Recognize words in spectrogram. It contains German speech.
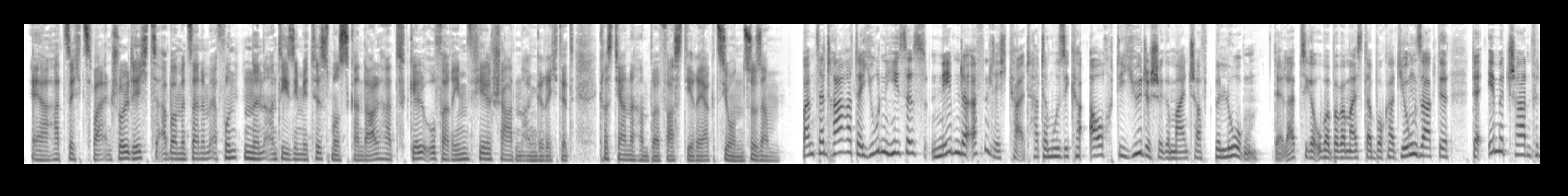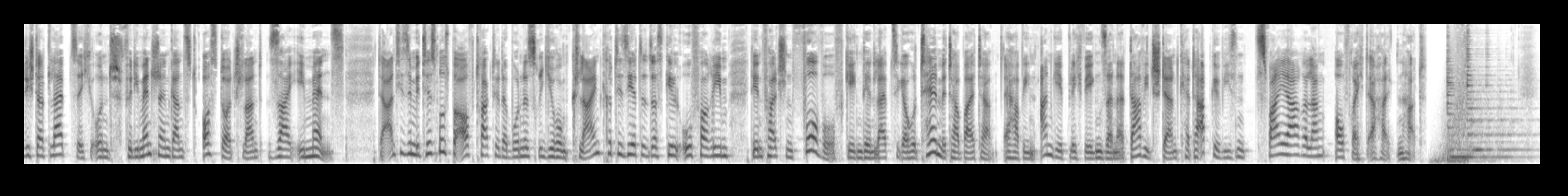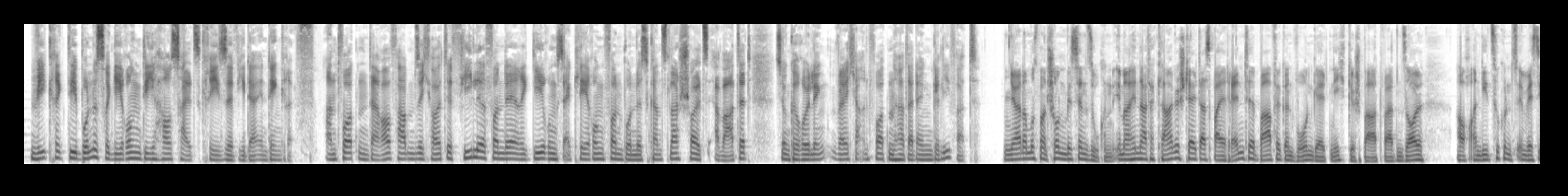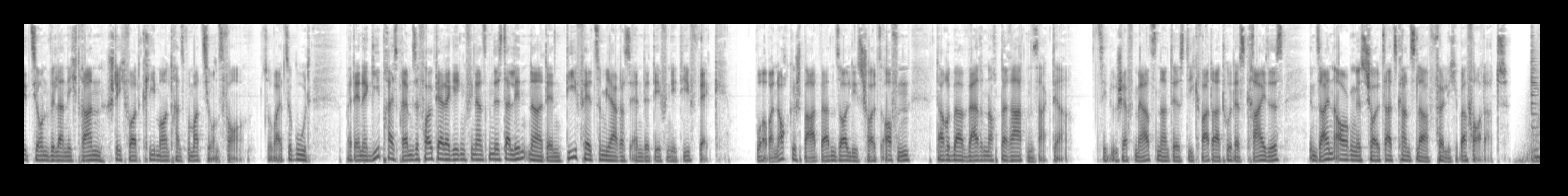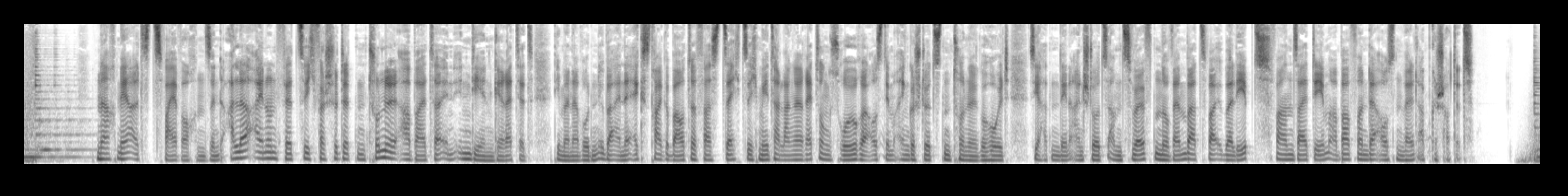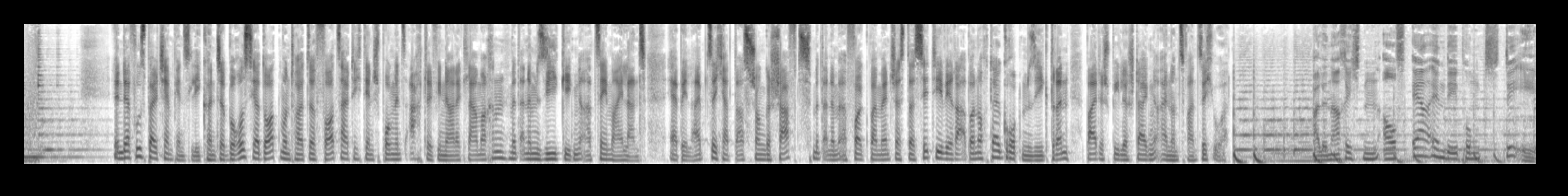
Er hat sich zwar entschuldigt, aber mit seinem erfundenen Antisemitismus-Skandal hat Gil Oferim viel Schaden angerichtet. Christiane Hampe fasst die Reaktionen zusammen. Beim Zentralrat der Juden hieß es, neben der Öffentlichkeit hat der Musiker auch die jüdische Gemeinschaft belogen. Der Leipziger Oberbürgermeister Burkhard Jung sagte, der Imageschaden für die Stadt Leipzig und für die Menschen in ganz Ostdeutschland sei immens. Der Antisemitismusbeauftragte der Bundesregierung Klein kritisierte das Gil Ofarim den falschen Vorwurf gegen den Leipziger Hotelmitarbeiter. Er habe ihn angeblich wegen seiner Davidsternkette abgewiesen, zwei Jahre lang aufrechterhalten hat. Wie kriegt die Bundesregierung die Haushaltskrise wieder in den Griff? Antworten darauf haben sich heute viele von der Regierungserklärung von Bundeskanzler Scholz erwartet. Sönke Röhling, welche Antworten hat er denn geliefert? Ja, da muss man schon ein bisschen suchen. Immerhin hat er klargestellt, dass bei Rente, BAföG und Wohngeld nicht gespart werden soll. Auch an die Zukunftsinvestitionen will er nicht ran. Stichwort Klima- und Transformationsfonds. Soweit so gut. Bei der Energiepreisbremse folgt er dagegen Finanzminister Lindner, denn die fällt zum Jahresende definitiv weg. Wo aber noch gespart werden soll, ließ Scholz offen. Darüber werde noch beraten, sagt er. CDU-Chef Merz nannte es die Quadratur des Kreises. In seinen Augen ist Scholz als Kanzler völlig überfordert. Nach mehr als zwei Wochen sind alle 41 verschütteten Tunnelarbeiter in Indien gerettet. Die Männer wurden über eine extra gebaute, fast 60 Meter lange Rettungsröhre aus dem eingestürzten Tunnel geholt. Sie hatten den Einsturz am 12. November zwar überlebt, waren seitdem aber von der Außenwelt abgeschottet. In der Fußball Champions League könnte Borussia Dortmund heute vorzeitig den Sprung ins Achtelfinale klarmachen mit einem Sieg gegen AC Mailand. RB Leipzig hat das schon geschafft. Mit einem Erfolg bei Manchester City wäre aber noch der Gruppensieg drin. Beide Spiele steigen 21 Uhr. Alle Nachrichten auf rnd.de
